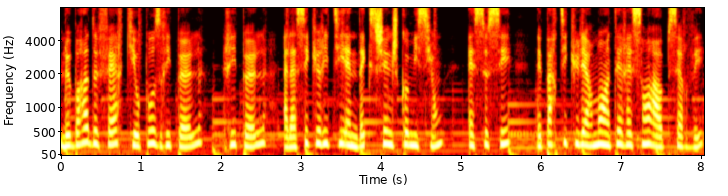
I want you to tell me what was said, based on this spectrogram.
Le bras de fer qui oppose Ripple, Ripple, à la Security and Exchange Commission, SEC, est particulièrement intéressant à observer,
